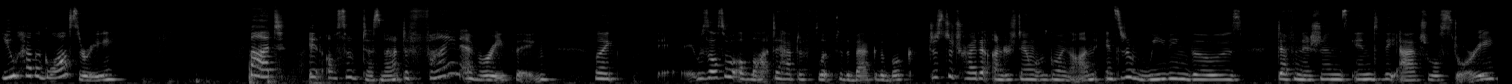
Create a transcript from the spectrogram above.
you have a glossary, but it also does not define everything. Like, it was also a lot to have to flip to the back of the book just to try to understand what was going on. Instead of weaving those definitions into the actual story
